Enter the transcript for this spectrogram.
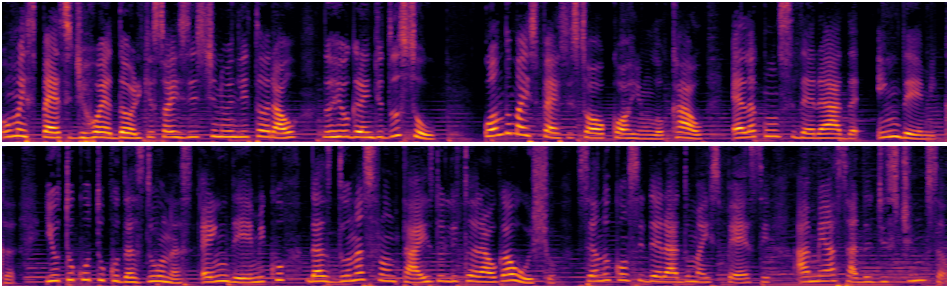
uma espécie de roedor que só existe no litoral do Rio Grande do Sul quando uma espécie só ocorre em um local, ela é considerada endêmica, e o tucutuco das dunas é endêmico das dunas frontais do litoral gaúcho, sendo considerado uma espécie ameaçada de extinção.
